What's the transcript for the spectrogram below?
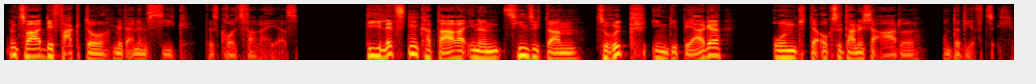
und zwar de facto mit einem Sieg des Kreuzfahrerheers. Die letzten KatarerInnen ziehen sich dann zurück in die Berge und der okzitanische Adel unterwirft sich.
